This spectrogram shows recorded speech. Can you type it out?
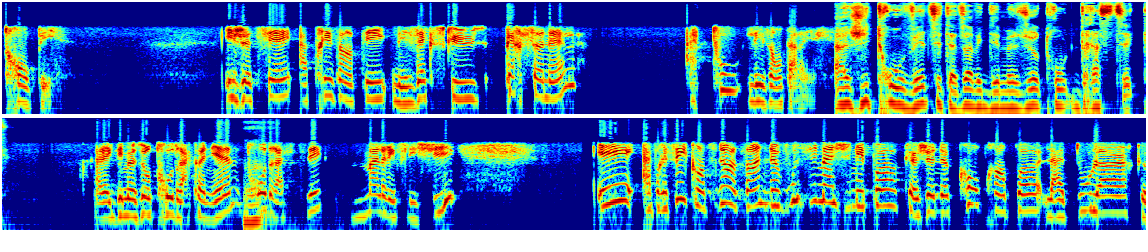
trompés. Et je tiens à présenter mes excuses personnelles à tous les Ontariens. Agir trop vite, c'est-à-dire avec des mesures trop drastiques? Avec des mesures trop draconiennes, trop drastiques, mal réfléchi. Et après ça, il continue en disant, ne vous imaginez pas que je ne comprends pas la douleur que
